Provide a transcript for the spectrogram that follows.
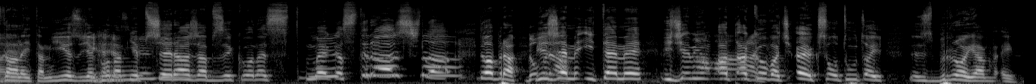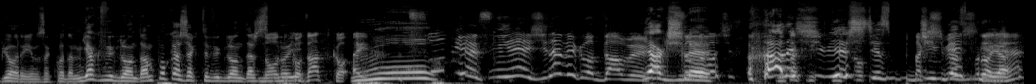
wydaje. dalej tam. Jezu, jak ona Jest, mnie jest. przeraża, bzyku, ona jest mega jest straszna. Dobra, Dobra. bierzemy itemy, idziemy ją Dawaj. atakować. Exo tutaj, zbroja. Ej, biorę ją, zakładam. Jak wyglądam? Pokaż jak ty wyglądasz No, zbroi. kozacko, ej, Wow, jest, nie, źle wyglądamy. Jak Co źle? to się ale tak- śmiesznie, z... tak dziwna śmiesznie, zbroja. nie?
